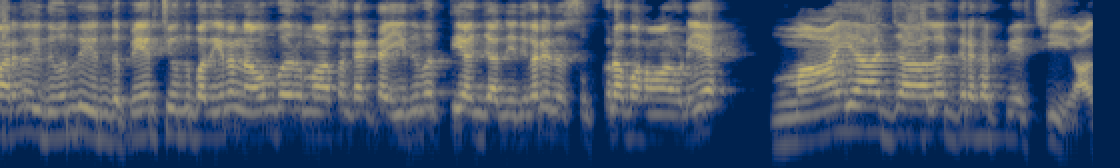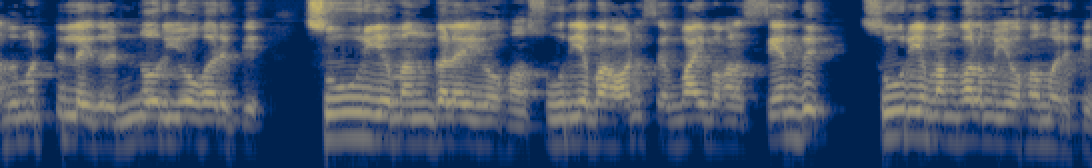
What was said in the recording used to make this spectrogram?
பாருங்க இது வந்து இந்த பயிற்சி வந்து பாத்தீங்கன்னா நவம்பர் மாசம் கரெக்டா இருபத்தி அஞ்சாம் தேதி வரை இந்த சுக்கர பகவானுடைய மாயாஜால கிரக பயிற்சி. அது மட்டும் இல்ல இதுல இன்னொரு யோகம் இருக்கு. சூரிய மங்கள யோகம் சூரிய பகவானும் செவ்வாய் பகவானும் சேர்ந்து சூரிய மங்களம் யோகம் இருக்கு.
